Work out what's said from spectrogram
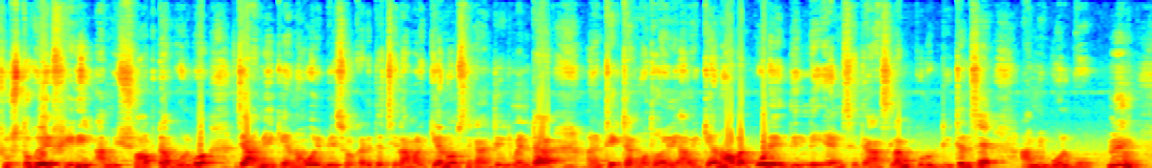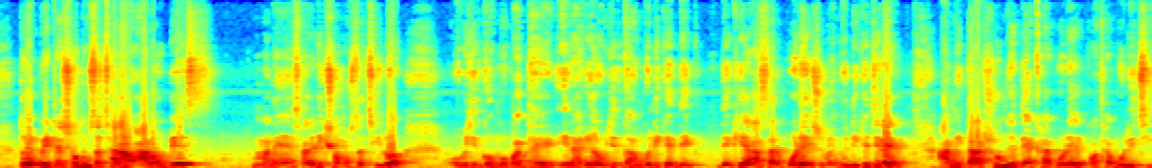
সুস্থ হয়ে ফিরি, আমি সবটা বলব যে আমি কেন ওই বেসরকারিতে ছিলাম আর কেন সেখানে ট্রিটমেন্টটা মানে ঠিকঠাক মতো হয়নি, আমি কেন আবার পড়ে দিল্লি এমসেতে আসলাম, পুরো ডিটেলসে আমি বলব, হুম? তবে পেটের সমস্যা ছাড়াও আরও বেশ মানে শারীরিক সমস্যা ছিল, অভিজিৎ গঙ্গোপাধ্যায়ের। এর আগে অভিজিৎ গাঙ্গুলিকে দেখে আসার পরে শুভেন্দু লিখেছিলেন, আমি তার সঙ্গে দেখা করে কথা বলেছি,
